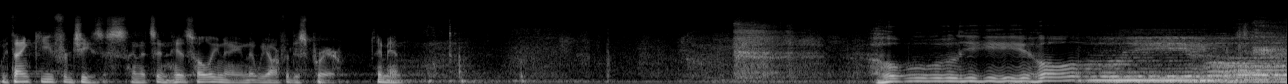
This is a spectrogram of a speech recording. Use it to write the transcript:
We thank you for Jesus, and it's in his holy name that we offer this prayer. Amen. Holy, holy, holy.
